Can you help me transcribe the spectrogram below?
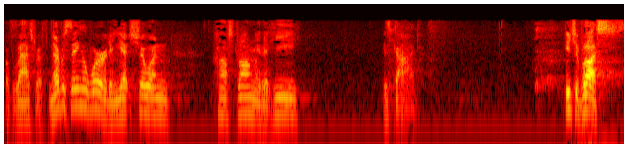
of Lazarus, never saying a word and yet showing how strongly that he is God. Each of us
